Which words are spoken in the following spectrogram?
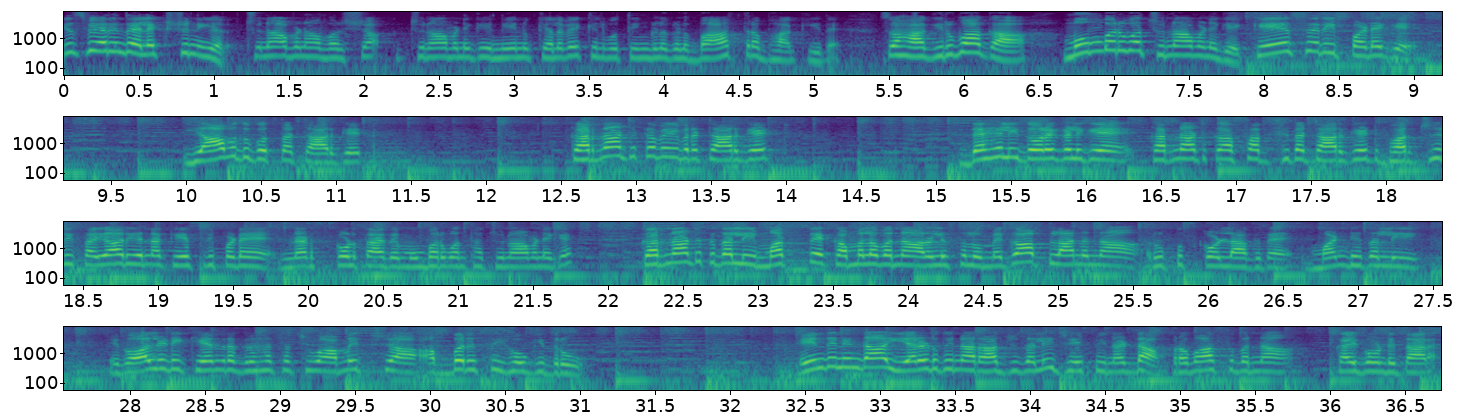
S V R ಇಂದ election year. ಚುನಾವಣಾ ವರ್ಷ, ಚುನಾವಣೆಗೆ ಇನ್ನೇನು ಕೆಲವೇ ಕೆಲವು ತಿಂಗಳುಗಳು ಮಾತ್ರ ಬಾಕಿ ಇದೆ. ಸೊ, ಹಾಗಿರುವಾಗ ಮುಂಬರುವ ಚುನಾವಣೆಗೆ ಕೇಸರಿ ಪಡೆಗೆ ಯಾವುದು ಗೊತ್ತಾ ಟಾರ್ಗೆಟ್? ಕರ್ನಾಟಕವೇ ಇವರ ಟಾರ್ಗೆಟ್? ದೆಹಲಿ ದೊರೆಗಳಿಗೆ ಕರ್ನಾಟಕ ಸದ್ಯದ ಟಾರ್ಗೆಟ್? ಭರ್ಜರಿ ತಯಾರಿಯನ್ನ ಕೇಸರಿ ಪಡೆ ನಡೆಸ್ಕೊಳ್ತಾ ಇದೆ ಮುಂಬರುವಂತಹ ಚುನಾವಣೆಗೆ. ಕರ್ನಾಟಕದಲ್ಲಿ ಮತ್ತೆ ಕಮಲವನ್ನ ಅರಳಿಸಲು ಮೆಗಾ ಪ್ಲಾನ್ ಅನ್ನ ರೂಪಿಸಿಕೊಳ್ಳಲಾಗಿದೆ. ಮಂಡ್ಯದಲ್ಲಿ ಈಗ ಆಲ್ರೆಡಿ ಕೇಂದ್ರ ಗೃಹ ಸಚಿವ ಅಮಿತ್ ಶಾ ಅಬ್ಬರಿಸಿ ಹೋಗಿದ್ರು. ಇಂದಿನಿಂದ ಎರಡು ದಿನ ರಾಜ್ಯದಲ್ಲಿ ಜೆಪಿ ನಡ್ಡಾ ಪ್ರವಾಸವನ್ನ ಕೈಗೊಂಡಿದ್ದಾರೆ.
